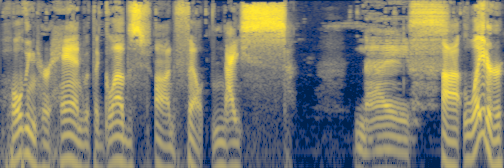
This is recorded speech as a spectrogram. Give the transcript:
Holding her hand with the gloves on felt nice. Nice. Uh, later,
